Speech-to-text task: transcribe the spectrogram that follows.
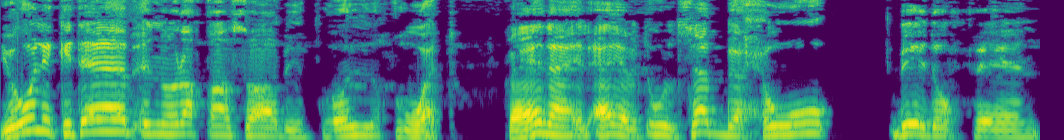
يقول الكتاب إنه رقص بكل قوته. فهنا الآية بتقول سبحوا بدفان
